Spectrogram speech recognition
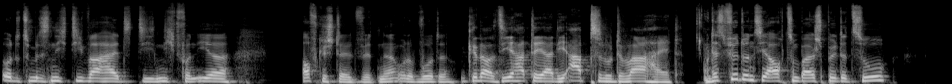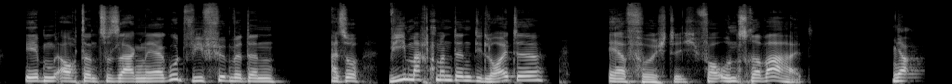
Oder zumindest nicht die Wahrheit, die nicht von ihr aufgestellt wird, ne? Oder wurde. Genau, sie hatte ja die absolute Wahrheit. Und das führt uns ja auch zum Beispiel dazu, eben auch dann zu sagen, naja gut, wie führen wir denn, also wie macht man denn die Leute ehrfürchtig vor unserer Wahrheit? Ja,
